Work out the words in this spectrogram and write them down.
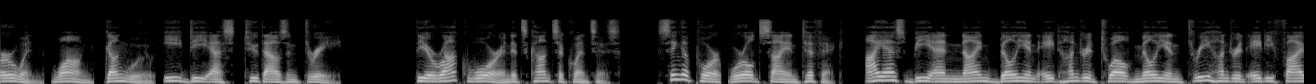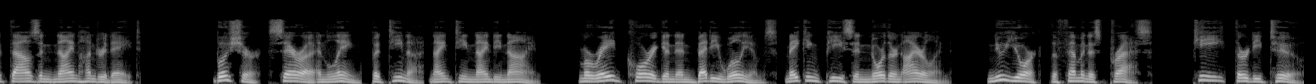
Irwin, Wang, Gungwu, eds. 2003. The Iraq War and Its Consequences. Singapore, World Scientific. ISBN 97812385908. Buscher, Sarah and Ling, Bettina 1999. Mairead Corrigan and Betty Williams, Making Peace in Northern Ireland. New York, The Feminist Press. p. 32.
